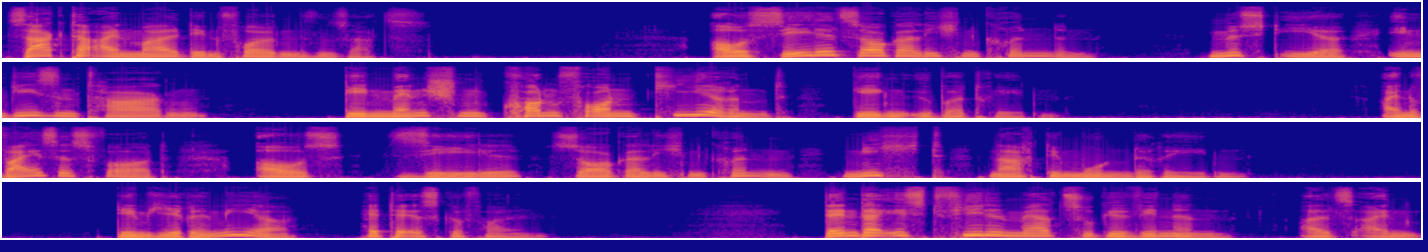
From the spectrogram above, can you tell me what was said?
sagte einmal den folgenden Satz. Aus seelsorgerlichen Gründen müsst ihr in diesen Tagen den Menschen konfrontierend gegenübertreten. Ein weises Wort aus seelsorgerlichen Gründen, nicht nach dem Munde reden. Dem Jeremia hätte es gefallen. Denn da ist viel mehr zu gewinnen als ein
